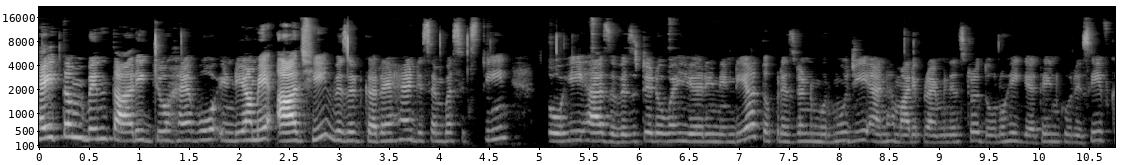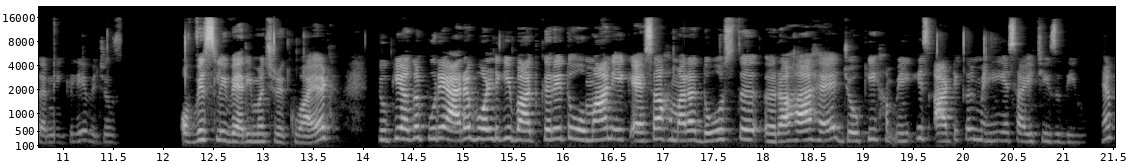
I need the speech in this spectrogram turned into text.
हैतम बिन तारिक जो है वो इंडिया में आज ही विज़िट कर रहे हैं दिसंबर 16 तो he has visited over here in India तो प्रेसिडेंट मुर्मू जी एंड हमारे प्राइम मिनिस्टर दोनों ही गए थे इनको रिसीव करने के लिए which is obviously very much required क्योंकि अगर पूरे अरब वर्ल्ड की बात करें तो ओमान एक ऐसा हमारा दोस्त रहा है जो कि हमें इस आर्टिकल में ही ये सारी चीज़ें दी हुई हैं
